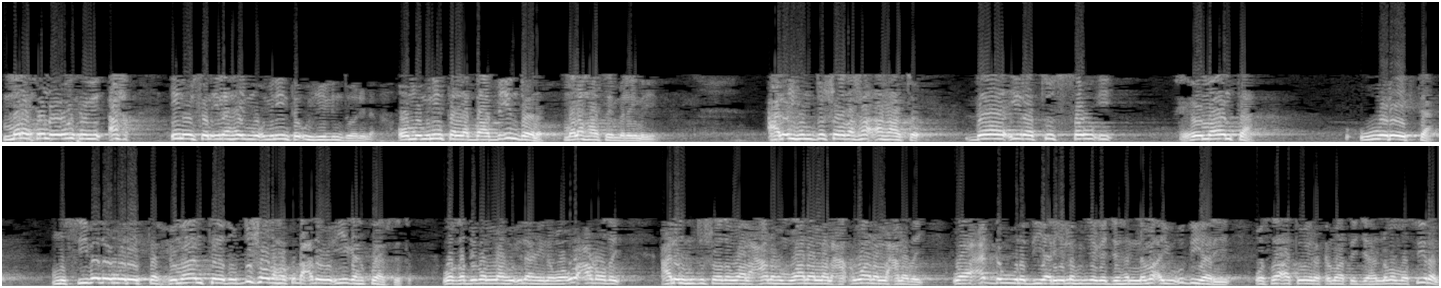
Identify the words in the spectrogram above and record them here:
mala xun oo wuxuu ah inuusan ilaahay mu'miniinta u hiilin doonina oo mu'miniinta la baabi'in doono malahaasay malaynayeen calayhim dushooda ha ahaato daa'iratu sawi xumaanta wareegta musiibada wareegta xumaanteedu dushooda ha ku dhacday oo iyaga ha ku habsato waqadiba allaahu ilaahayna waa u cadhooday. Calayhim dushooda waa lacanahum waana lacnaday. Wa acadda wuuna diyaariyey lahum iyaga jahannamo ayuu u diyaariyey. Wasaa'at wayna xumaatay jahannamo masiiran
